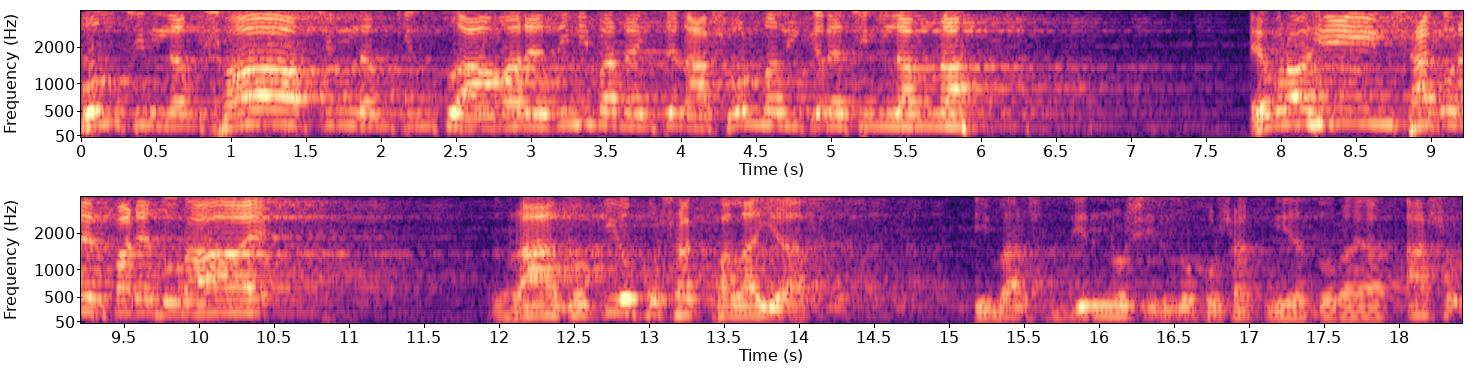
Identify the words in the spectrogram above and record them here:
বোন চিনলাম, সব চিনলাম, কিন্তু আমারে যিনি বানাইছেন আসল মালিকেরা চিনলাম না। এব্রাহিম সাগরের পাড়ে দৌড়ায়, রাজকীয় পোশাক ফালাইয়া, এবার জীর্ণ শীর্ণ পোশাক নিয়ে দৌড়ায় আর আসল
